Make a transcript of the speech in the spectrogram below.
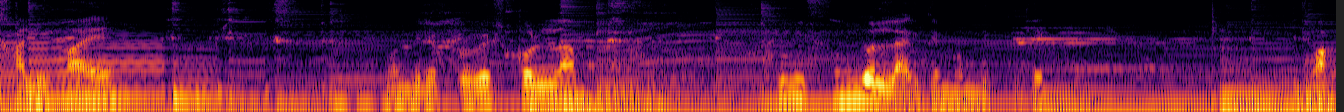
খালি পায়ে মন্দিরে প্রবেশ করলাম। খুবই সুন্দর লাগছে মন্দিরটি দেখতে। বাহ!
